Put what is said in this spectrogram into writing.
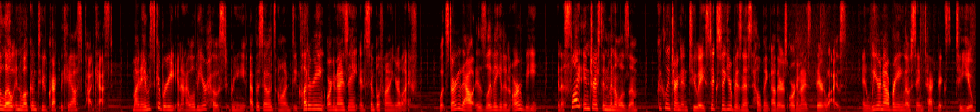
Hello, and welcome to Crack the Chaos podcast. My name is Kabri, and I will be your host, bringing you episodes on decluttering, organizing, and simplifying your life. What started out as living in an RV and a slight interest in minimalism quickly turned into a six figure business helping others organize their lives. And we are now bringing those same tactics to you.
